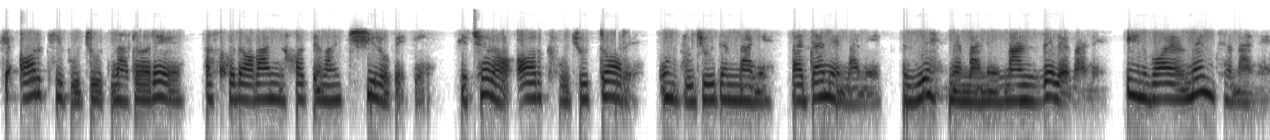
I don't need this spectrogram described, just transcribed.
که ark ی وجود نداره از خداوند می‌خواد به من چی رو بگه که چرا ark وجود داره؟ اون وجود منه بدن منه ذهن منه منزل منه environment منه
